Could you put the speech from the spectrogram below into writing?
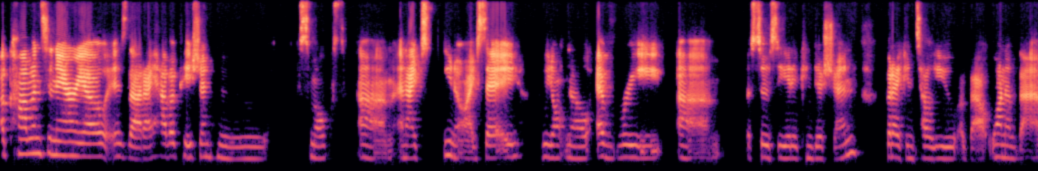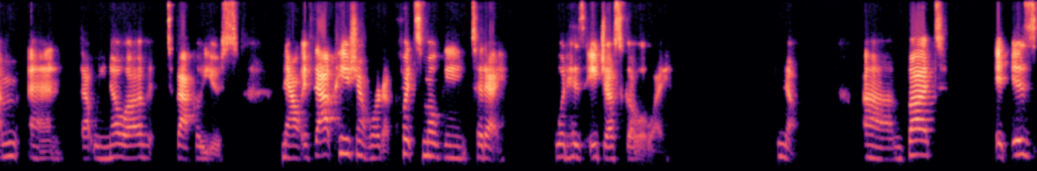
a common scenario is that I have a patient who smokes, um, and I, you know, I say we don't know every um, associated condition, but I can tell you about one of them and that we know of tobacco use. Now, if that patient were to quit smoking today, would his HS go away? No. Um, but it is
